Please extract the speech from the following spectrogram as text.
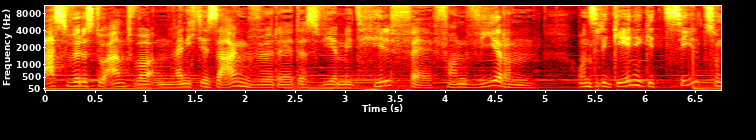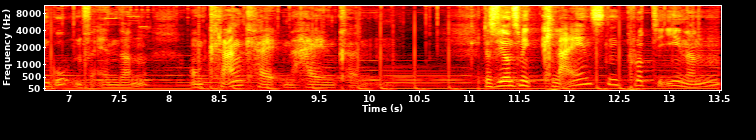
Was würdest du antworten, wenn ich dir sagen würde, dass wir mit Hilfe von Viren unsere Gene gezielt zum Guten verändern und Krankheiten heilen könnten? Dass wir uns mit kleinsten Proteinen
